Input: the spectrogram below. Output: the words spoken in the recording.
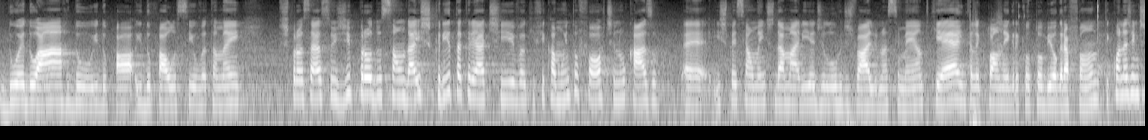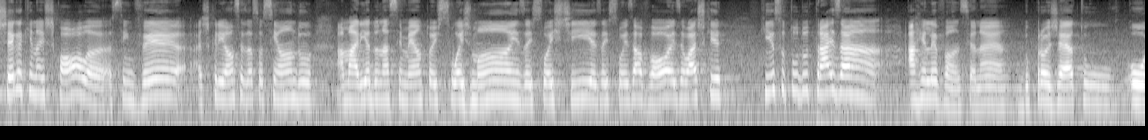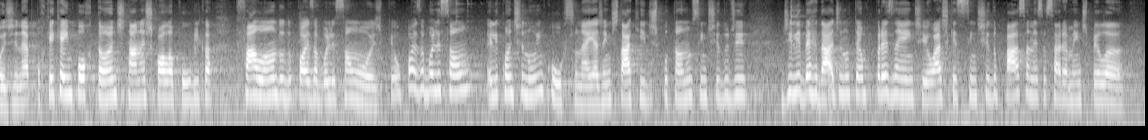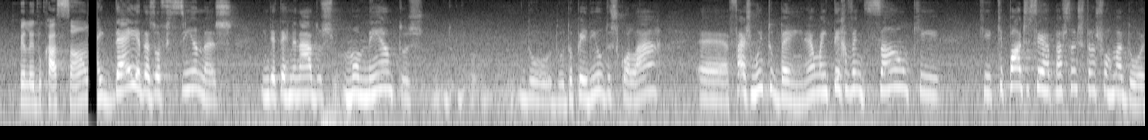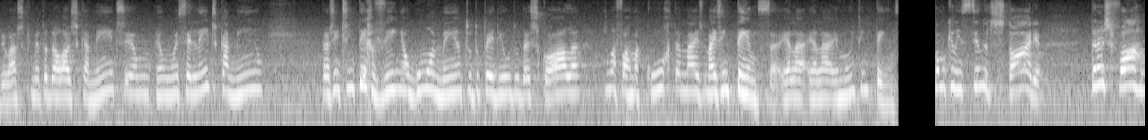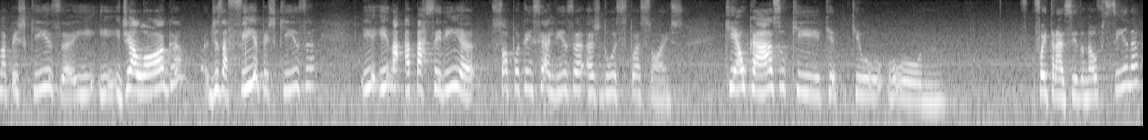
do Eduardo e do, e do Paulo Silva também, os processos de produção da escrita criativa, que fica muito forte no caso é, especialmente da Maria de Lourdes Vale Nascimento, que é a intelectual negra que eu estou biografando. E quando a gente chega aqui na escola, assim, vê as crianças associando a Maria do Nascimento às suas mães, às suas tias, às suas avós, eu acho que, que isso tudo traz a, a relevância né, do projeto hoje, né? Por que, que é importante estar na escola pública falando do pós-abolição hoje? Porque o pós-abolição ele continua em curso, né? E a gente está aqui disputando um sentido de, de liberdade no tempo presente. Eu acho que esse sentido passa necessariamente pela, pela educação. A ideia das oficinas em determinados momentos do, do, do período escolar é, faz muito bem. É né? uma intervenção que, que, que, pode ser bastante transformadora. Eu acho que metodologicamente é um, é um excelente caminho para a gente intervir em algum momento do período da escola de uma forma curta, mas mais intensa. Ela, ela é muito intensa. Como que o ensino de história transforma a pesquisa e, e, e dialoga, desafia a pesquisa e, e na, a parceria só potencializa as duas situações, que é o caso que, que, que o, o foi trazido na oficina,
